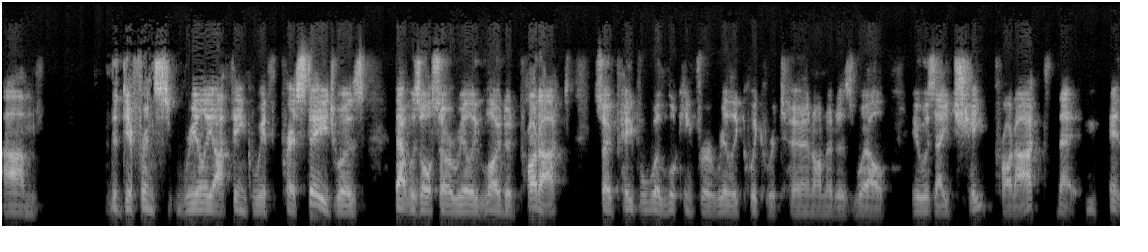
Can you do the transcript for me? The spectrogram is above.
Um, the difference, really, I think, with Prestige was that was also a really loaded product. So people were looking for a really quick return on it as well. It was a cheap product that eh,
